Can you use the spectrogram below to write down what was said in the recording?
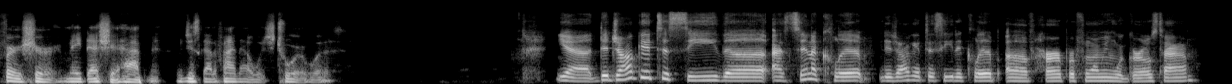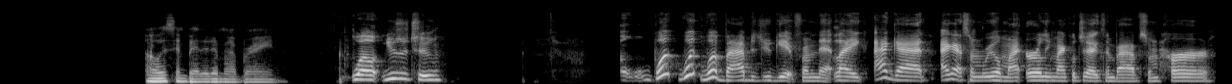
for sure made that shit happen. We just got to find out which tour it was. Yeah. Did y'all get to see the? I sent a clip. Did y'all get to see the clip of her performing with Girls Tyme? Oh, it's embedded in my brain. Well, usually too. Uh, what what what vibe did you get from that? Like, I got I got some real my early Michael Jackson vibes from her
